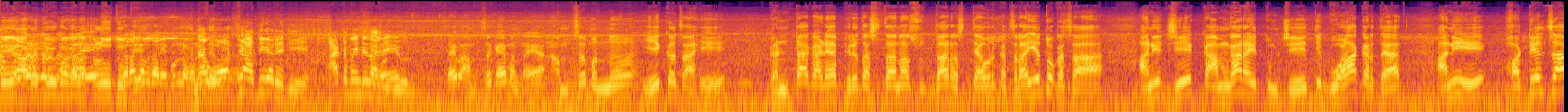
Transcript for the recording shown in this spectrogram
ते आरोग्य विभागाला कळवत होते नाही वॉर्डचे अधिकारी आहे ती. आठ महिने झाले घेऊन. साहेब आमचं काय म्हणणं आहे आमचं म्हणणं एकच आहे घंटा गाड्या फिरत असताना सुद्धा रस्त्यावर कचरा येतो कसा? आणि जे कामगार आहेत तुमचे ते गोळा करतात आणि हॉटेलचा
